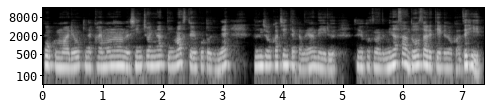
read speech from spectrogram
遠くもあり大きな買い物なので慎重になっていますということでね、分譲か賃貸か悩んでいるということなので、皆さんどうされているのか、ぜひ、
